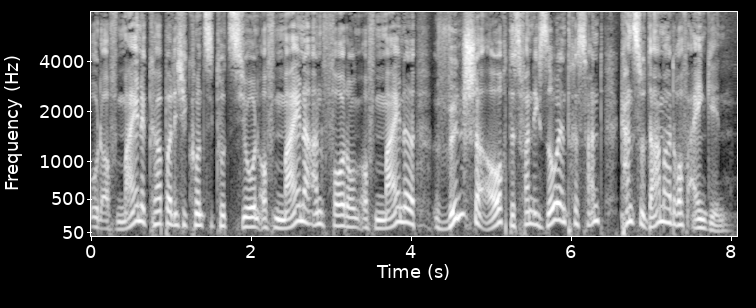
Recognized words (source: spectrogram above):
oder auf meine körperliche Konstitution, auf meine Anforderungen, auf meine Wünsche auch. Das fand ich so interessant. Kannst du da mal drauf eingehen?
